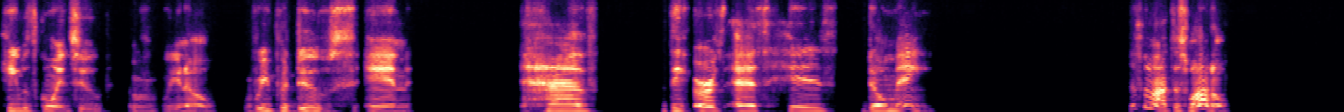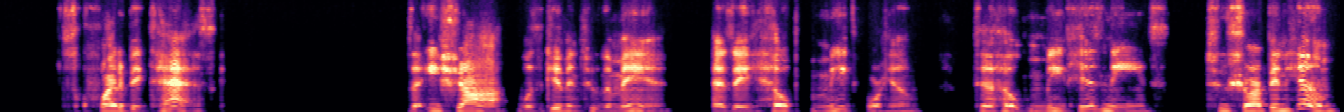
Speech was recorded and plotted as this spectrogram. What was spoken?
he was going to, you know, reproduce and have the earth as his domain. That's a lot to swallow. It's quite a big task. The Isha was given to the man as a help meet for him to help meet his needs, to sharpen him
